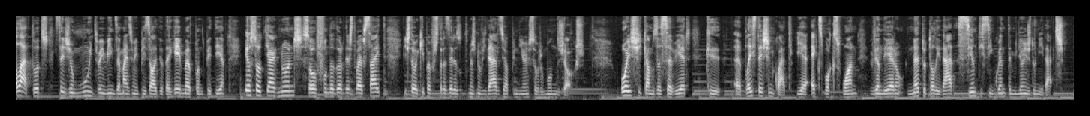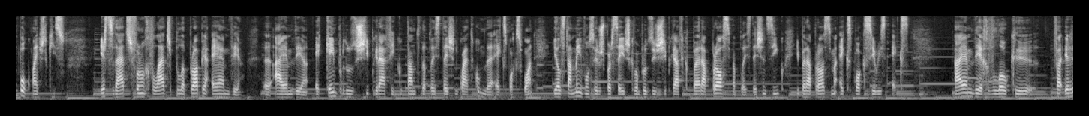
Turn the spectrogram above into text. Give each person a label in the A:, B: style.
A: Olá a todos, sejam muito bem-vindos a mais um episódio da GameUp.pt. Eu sou o Tiago Nunes, sou o fundador deste website e estou aqui para vos trazer as últimas novidades e opiniões sobre o mundo dos jogos. Hoje ficamos a saber que a PlayStation 4 e a Xbox One venderam na totalidade 150 milhões de unidades, um pouco mais do que isso. Estes dados foram revelados pela própria AMD, a AMD é quem produz o chip gráfico tanto da PlayStation 4 como da Xbox One. Eles também vão ser os parceiros que vão produzir o chip gráfico para a próxima PlayStation 5 e para a próxima Xbox Series X. A AMD revelou que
